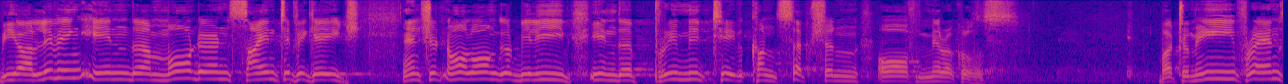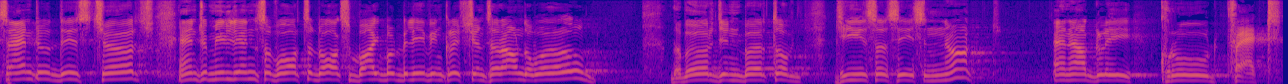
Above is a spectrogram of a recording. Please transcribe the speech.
we are living in the modern scientific age and should no longer believe in the primitive conception of miracles. But to me, friends, and to this church, and to millions of Orthodox Bible believing Christians around the world, the virgin birth of Jesus is not an ugly, crude fact.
